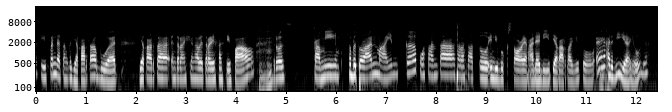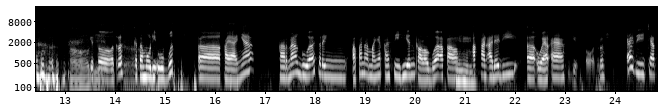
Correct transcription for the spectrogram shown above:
Steven datang ke Jakarta buat Jakarta International Literary Festival. Hmm. Terus kami kebetulan main ke Posanta salah satu indie bookstore yang ada di Jakarta gitu. Eh Hmm. ada dia ya udah Oh, gitu. Terus ketemu di Ubud eh, kayaknya karena gua sering apa namanya kasihin kalau gua akal Hmm. akan ada di eh, URF gitu. Terus eh di chat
